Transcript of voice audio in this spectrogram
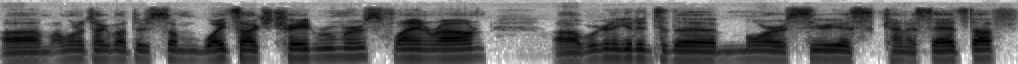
Um, I want to talk about there's some White Sox trade rumors flying around. Uh, we're going to get into the more serious, kind of sad stuff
